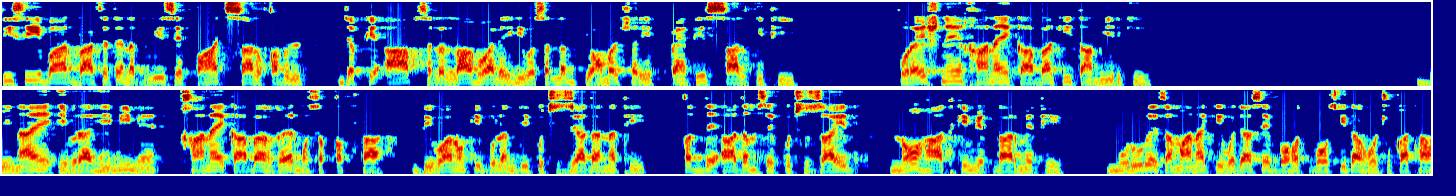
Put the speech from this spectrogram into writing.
تیسری بار باسط ندوی سے پانچ سال قبل، جبکہ آپ صلی اللہ علیہ وسلم کی عمر شریف پینتیس سال کی تھی، قریش نے خانہ کعبہ کی تعمیر کی۔ بنائے ابراہیمی میں خانہ کعبہ غیر مصقف تھا۔ دیواروں کی بلندی کچھ زیادہ نہ تھی۔ قد آدم سے کچھ زائد نو ہاتھ کی مقدار میں تھی۔ مرور زمانہ کی وجہ سے بہت بوسیدہ ہو چکا تھا۔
